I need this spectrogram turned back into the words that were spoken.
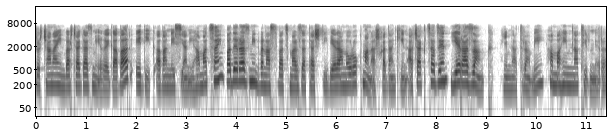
շրջանային վարչագազմի ղեկավար Էդիկ Ավանեսյանի համաձայն պատերազմին վնասված մարզաթաշտի վերանորոգման նման աշխատանքին աջակցած են Երազանք հիմնադրամի համահիմնադիրները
